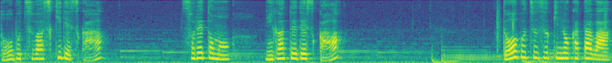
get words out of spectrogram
動物は好きですか？それとも苦手ですか？動物好きの方は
